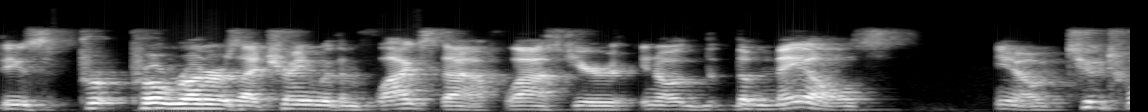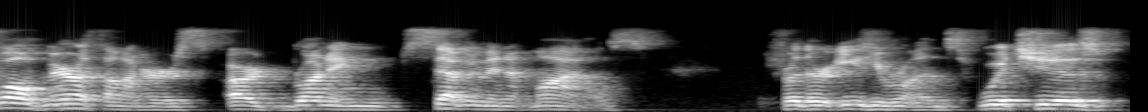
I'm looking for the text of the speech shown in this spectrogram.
these pro, pro runners I trained with in Flagstaff last year. You know the, the males, you know, 212 marathoners are running seven minute miles for their easy runs, which is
